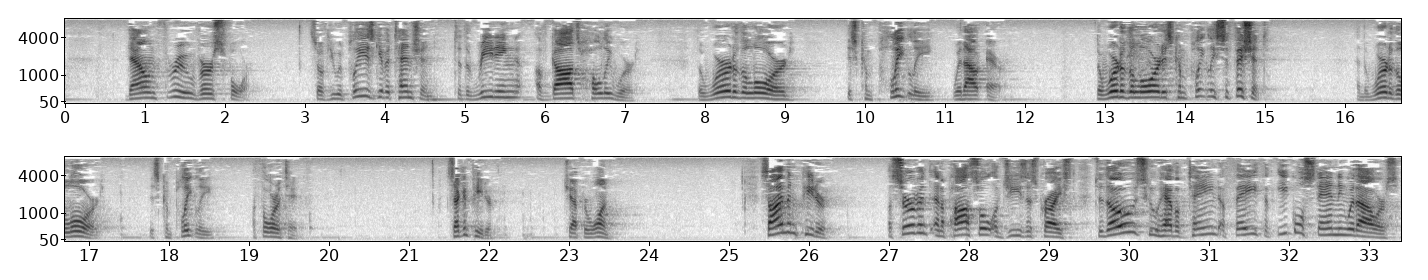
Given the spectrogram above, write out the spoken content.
down through verse 4. So if you would please give attention to the reading of God's holy word. The word of the Lord is completely without error. The word of the Lord is completely sufficient and the word of the Lord is completely authoritative. 2 Peter chapter 1. Simon Peter, a servant and apostle of Jesus Christ, to those who have obtained a faith of equal standing with ours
